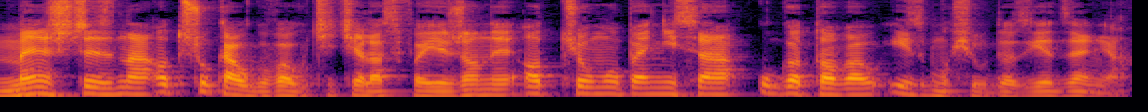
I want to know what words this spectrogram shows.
Mężczyzna odszukał gwałciciela swojej żony, odciął mu penisa, ugotował i zmusił do zjedzenia.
